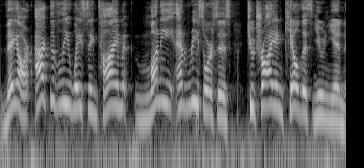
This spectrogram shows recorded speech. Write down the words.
they are actively wasting time, money, and resources to try and kill this union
